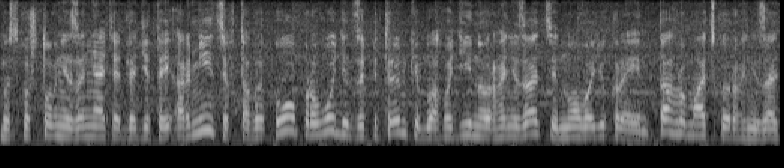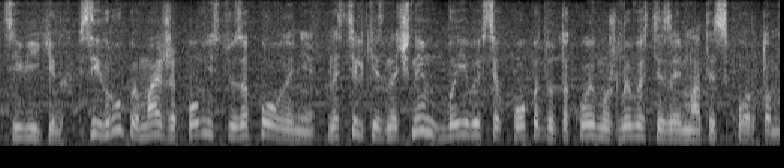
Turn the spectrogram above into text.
Безкоштовні заняття для дітей армійців та ВПО проводять за підтримки благодійної організації Нова Юкрейн та громадської організації Вікінг. Всі групи майже повністю заповнені. Настільки значним виявився попит до такої можливості займатися спортом.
